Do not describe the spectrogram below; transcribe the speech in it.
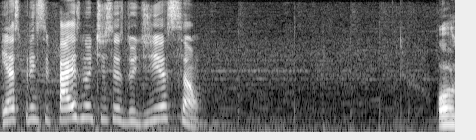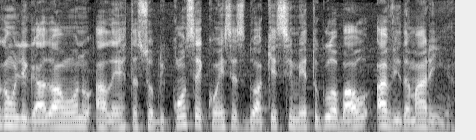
E as principais notícias do dia são: Órgão ligado à ONU alerta sobre consequências do aquecimento global à vida marinha.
